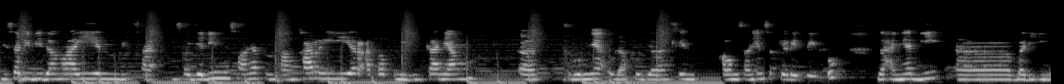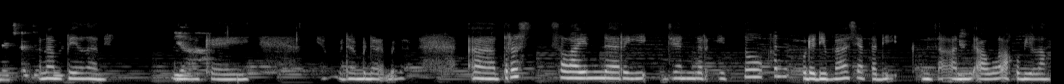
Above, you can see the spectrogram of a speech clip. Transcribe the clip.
bisa di bidang lain bisa bisa jadi misalnya tentang karir atau pendidikan yang uh, sebelumnya udah aku jelasin. Kalau misalnya insecurity itu nggak hanya di uh, body image aja. Penampilan. Ya. Oke. Okay. ya benar-benar benar uh, terus selain dari gender itu kan udah dibahas ya tadi misalkan di awal aku bilang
